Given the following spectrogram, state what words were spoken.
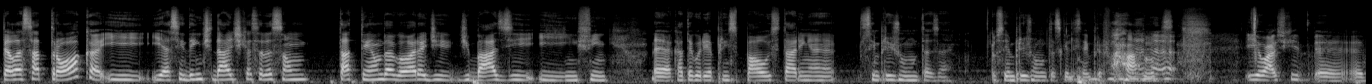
pela essa troca e, e essa identidade que a seleção está tendo agora de, de base e, enfim, é, a categoria principal estarem é, sempre juntas, né? Ou sempre juntas, que eles sempre falavam. e eu acho que é, é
